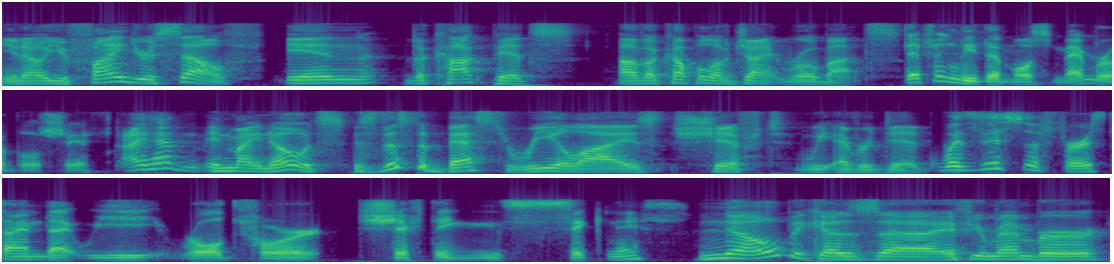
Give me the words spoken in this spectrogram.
You know, you find yourself in the cockpits of a couple of giant robots. Definitely the most memorable shift. I had in my notes, is this the best realized shift we ever did? Was this the first time that we rolled for shifting sickness? No, because uh, if you remember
